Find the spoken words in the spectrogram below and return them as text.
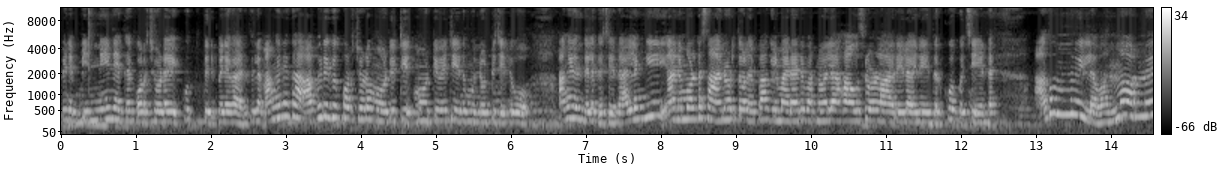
പിന്നെ ബിന്നീനെയൊക്കെ കുറച്ചുകൂടെ കുത്തിരിപ്പിന്റെ കാര്യത്തിൽ അങ്ങനെയൊക്കെ അവരൊക്കെ കുറച്ചുകൂടെ മോട്ടിവേറ്റ് മോട്ടിവേറ്റ് ചെയ്ത് മുന്നോട്ട് ചെല്ലുവോ? അങ്ങനെ എന്തെങ്കിലുമൊക്കെ ചെയ്യുന്നത് അല്ലെങ്കിൽ അനുമോളുടെ സാധനം എടുത്തോളം ഇപ്പൊ അഖിൽമാരാര് പറഞ്ഞ പോലെ ഹൗസിലുള്ള ആരെങ്കിലും അതിനെ എതിർക്കുകയൊക്കെ ചെയ്യേണ്ട? അതൊന്നുമില്ല. വന്ന് പറഞ്ഞ്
